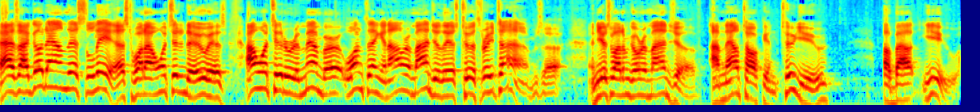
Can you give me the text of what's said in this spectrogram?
Now, as I go down this list, what I want you to do is I want you to remember one thing, and I'll remind you of this two or three times. Uh, and here's what I'm going to remind you of. I'm now talking to you about you.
